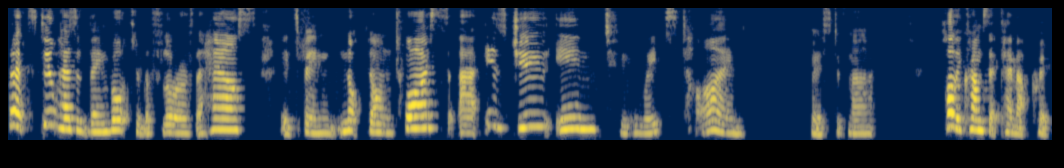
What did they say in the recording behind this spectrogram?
that still hasn't been brought to the floor of the House. It's been knocked on twice, uh, is due in two weeks' time, 1st of March. Holy crumbs, that came up quick.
